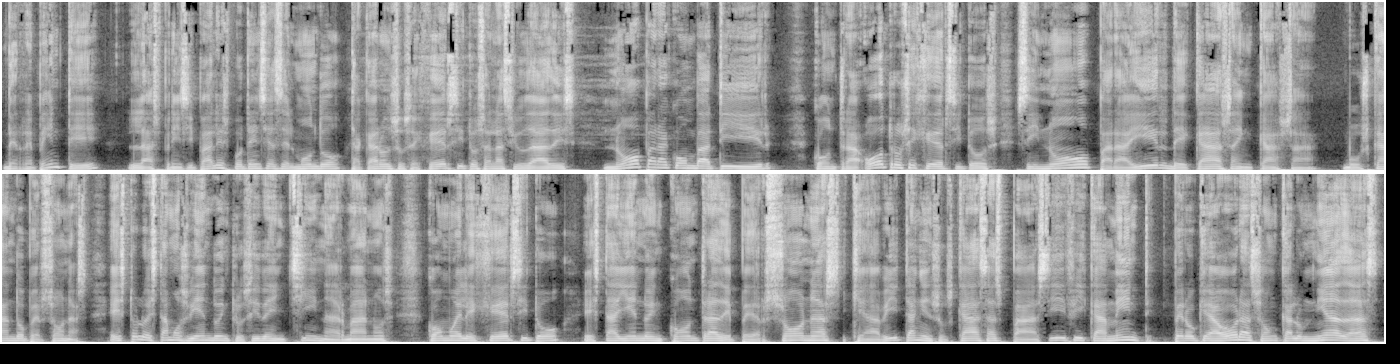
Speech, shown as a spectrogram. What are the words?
de repente las principales potencias del mundo sacaron sus ejércitos a las ciudades no para combatir contra otros ejércitos, sino para ir de casa en casa buscando personas. Esto lo estamos viendo inclusive en China, hermanos, como el ejército está yendo en contra de personas que habitan en sus casas pacíficamente, pero que ahora son calumniadas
